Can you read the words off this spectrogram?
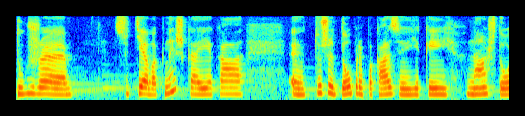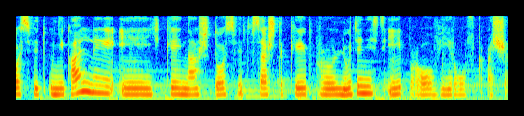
дуже суттєва книжка, яка е, дуже добре показує, який наш досвід унікальний, і який наш досвід все ж таки про людяність і про віру в краще.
